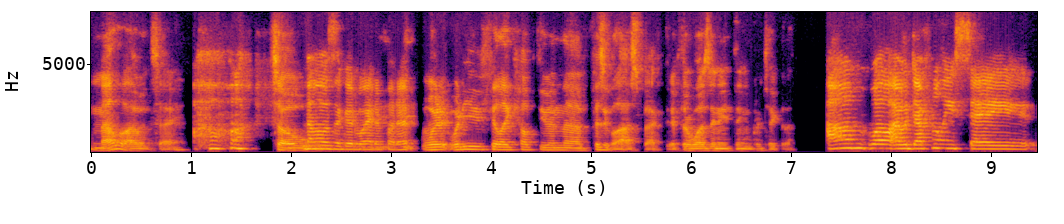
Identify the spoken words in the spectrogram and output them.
mellow, I would say. so mellow is a good way to put it. What What do you feel like helped you in the physical aspect, if there was anything in particular? Um. Well, I would definitely say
